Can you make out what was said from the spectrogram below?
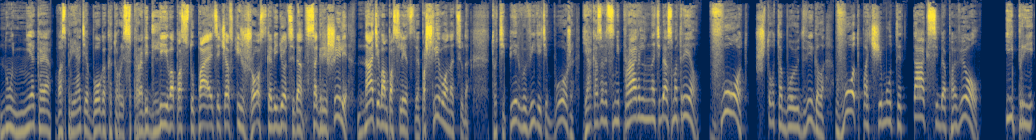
ну, некое восприятие Бога, который справедливо поступает сейчас и жестко ведет себя, согрешили, нате вам последствия, пошли вон отсюда, то теперь вы видите, Боже, я, оказывается, неправильно на тебя смотрел. Вот что тобою двигало, вот почему ты так себя повел. И при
